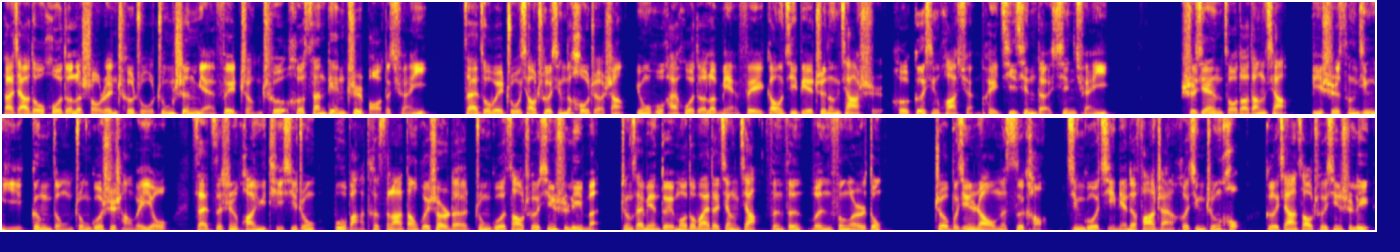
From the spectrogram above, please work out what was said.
大家都获得了首任车主终身免费整车和三电质保的权益。在作为主销车型的后者上，用户还获得了免费高级别智能驾驶和个性化选配基金的新权益。时间走到当下，彼时曾经以更懂中国市场为由，在自身话语体系中不把特斯拉当回事儿的中国造车新势力们，正在面对 Model Y 的降价，纷纷闻风而动。这不禁让我们思考。经过几年的发展和竞争后，各家造车新势力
